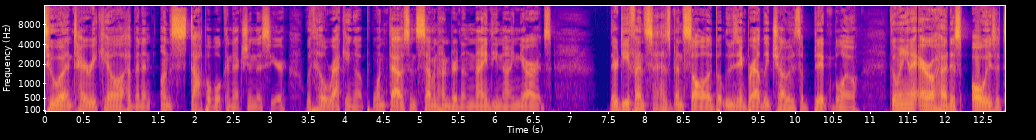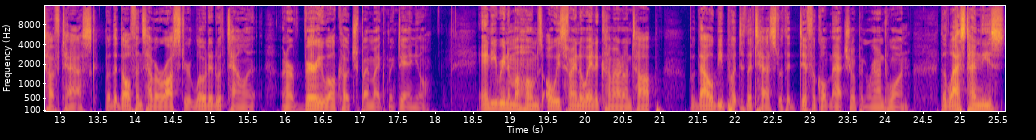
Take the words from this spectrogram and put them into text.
Tua and Tyreek Hill have been an unstoppable connection this year, with Hill racking up 1,799 yards. Their defense has been solid, but losing Bradley Chubb is a big blow. Going into Arrowhead is always a tough task, but the Dolphins have a roster loaded with talent and are very well coached by Mike McDaniel. Andy Reid and Mahomes always find a way to come out on top, but that will be put to the test with a difficult matchup in round one. The last time these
